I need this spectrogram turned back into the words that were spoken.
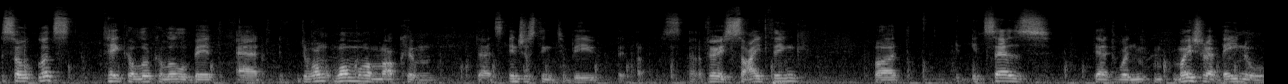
so let's take a look a little bit at the one, one more mokum that's interesting to be a, a very side thing, but it, it says that when Moshe Rabbeinu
